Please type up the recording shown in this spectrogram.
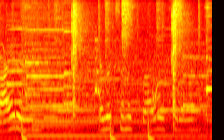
Brighter. It looks so much brighter today.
